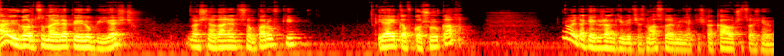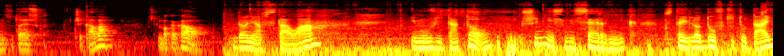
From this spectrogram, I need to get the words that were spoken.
A Igor co najlepiej lubi jeść? Na śniadanie to są parówki, jajka w koszulkach, no i takie grzanki, wiecie, z masłem i jakieś kakao czy coś, nie wiem co to jest. Czy kawa? Chyba kakao. Donia wstała i mówi, tato, przynieś mi sernik z tej lodówki tutaj,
